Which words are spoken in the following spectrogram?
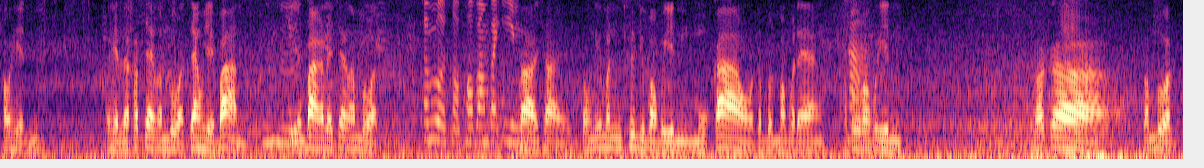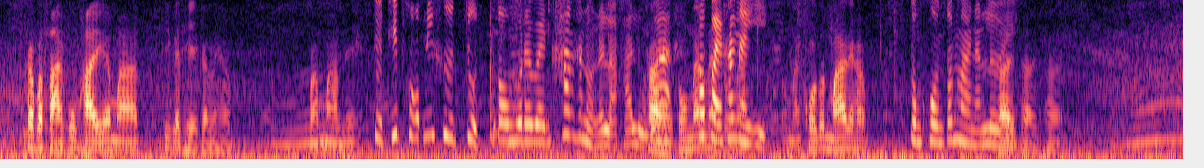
เขาเห็นเขาเห็นแล้วเขาแจ้งตำรวจแจ้งผู้ใหญ่บ้านอือฮึ ผู้ใหญ่บ้านก็เลยแจ้งตำรวจตำรวจสพบางปะอิน ใช่ใช่ตรงนี้มันขึ้นอยู่บางปะอินหมู่เก้าตำบลบางประแดงอำเภอค่ะ บางปะอิน แล้วก็ตำรวจก็ประสานกู้ภัยก็มาที่เกิดเหตุกันเลยครับ อืประมาณนี้ จุดที่พบนี่คือจุดตรงบริเวณข้างถนนเลยเหรอคะ หรือใช่ว่าตรงนั้นเข้าไปลยข้างในอีก ตรงนั้นโคนต้นไม้เลยครับ ตรงโคนต้นไม้นั้นเลย ใช่ใช่ใช่อ๋อ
